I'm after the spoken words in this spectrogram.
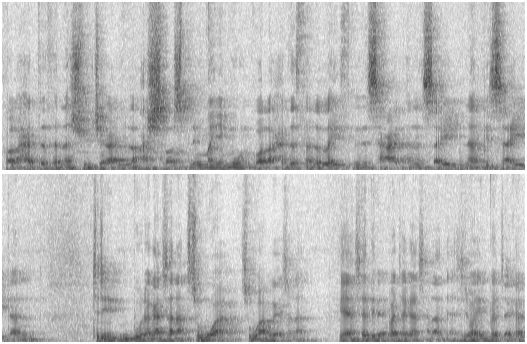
Kalau hadatsana Syuja' bin Ashras bin Maimun, kalau hadatsana Laits bin Sa'ad an Sa'id bin Abi Sa'id an jadi menggunakan sanad semua, semua pakai sanad. Ya, saya tidak bacakan sanadnya, saya cuma ingin bacakan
